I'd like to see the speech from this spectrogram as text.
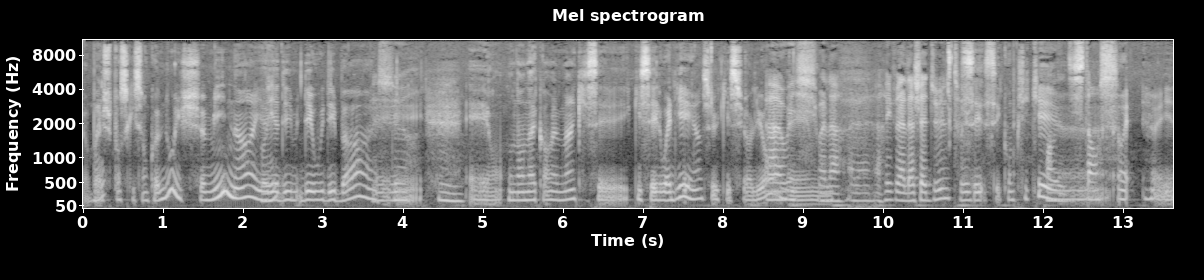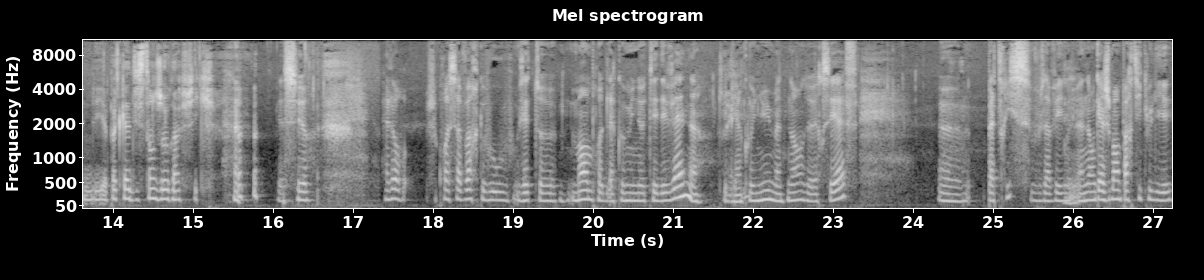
euh, bah, Ouais. je pense qu'ils sont comme nous, ils cheminent. hein. Il y a, Oui. il y a des, des hauts et des bas. Bien et, sûr. Mm. et on, on en a quand même un qui s'est éloigné, hein, celui qui est sur Lyon. Ah mais oui, voilà, la- arrivé à l'âge adulte, oui, C'est compliqué. Des distances. ouais, il n'y a pas que la distance géographique. bien sûr. Alors, je crois savoir que vous, vous êtes euh, membre de la communauté des Vennes, qui est bien connue maintenant de RCF. Euh, Patrice, vous avez Oui. un engagement particulier?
